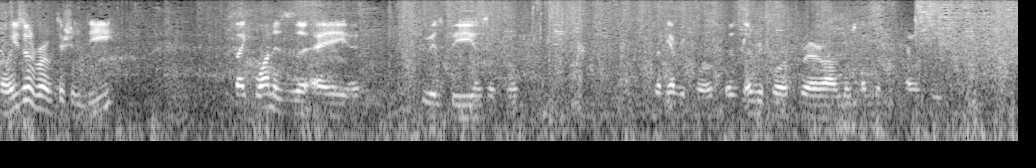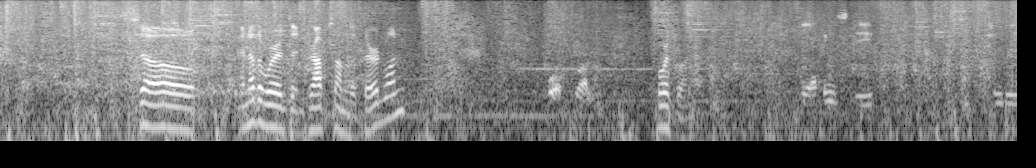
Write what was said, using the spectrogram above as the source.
no, he's on rotation D. Like, one is uh, A, two is B, and so forth. Like every four, because every four a round there's like different. So, in other words, it drops on the third one? Fourth one. Fourth one. Yeah, I think it's the... Should be.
